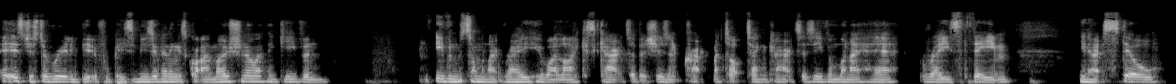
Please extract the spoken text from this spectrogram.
it is just a really beautiful piece of music. I think it's quite emotional. I think even even with someone like Rey, who I like as a character, but she doesn't crack my top ten characters, even when I hear Rey's theme, you know, it still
